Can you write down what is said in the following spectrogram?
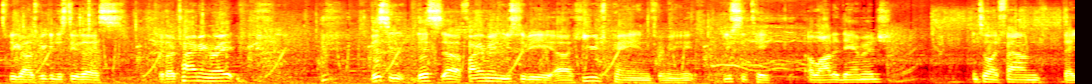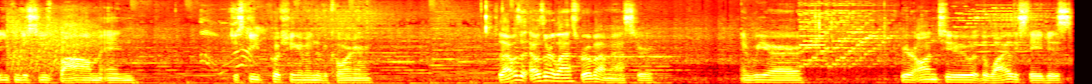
It's because we can just do this with our timing right. this this uh, fireman used to be a huge pain for me. It used to take a lot of damage until I found that you can just use bomb and just keep pushing him into the corner. So that was that was our last robot master, and we are we are on to the Wily stages.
